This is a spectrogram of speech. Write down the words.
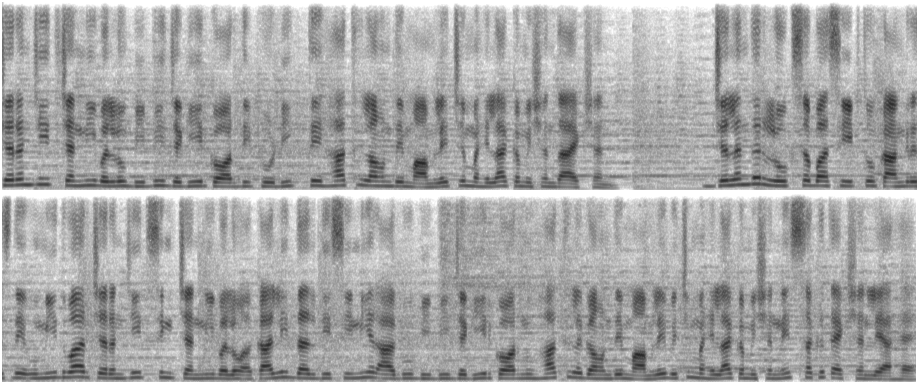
ਚਰਨਜੀਤ ਚੰਨੀ ਵੱਲੋਂ ਬੀਬੀ ਜਗੀਰ ਕੌਰ ਦੀ ਠੋਡੀ ਤੇ ਹੱਥ ਲਾਉਣ ਦੇ ਮਾਮਲੇ 'ਚ ਮਹਿਲਾ ਕਮਿਸ਼ਨ ਦਾ ਐਕਸ਼ਨ। ਜਲੰਧਰ ਲੋਕ ਸਭਾ ਸੀਟ ਤੋਂ ਕਾਂਗਰਸ ਦੇ ਉਮੀਦਵਾਰ ਚਰਨਜੀਤ ਸਿੰਘ ਚੰਨੀ ਵੱਲੋਂ ਅਕਾਲੀ ਦਲ ਦੀ ਸੀਨੀਅਰ ਆਗੂ ਬੀਬੀ ਜਗੀਰ ਕੌਰ ਨੂੰ ਹੱਥ ਲਗਾਉਣ ਦੇ ਮਾਮਲੇ ਵਿੱਚ ਮਹਿਲਾ ਕਮਿਸ਼ਨ ਨੇ ਸਖਤ ਐਕਸ਼ਨ ਲਿਆ ਹੈ।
